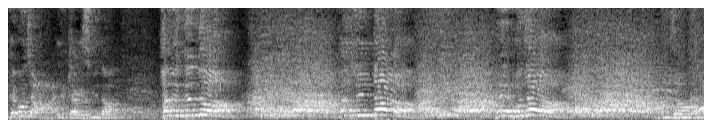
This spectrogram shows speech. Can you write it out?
해보자. 이렇게 하겠습니다. 하면 된다. 할 수 있다. 할 수 있다. 해보자. 해보자. 감사합니다.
